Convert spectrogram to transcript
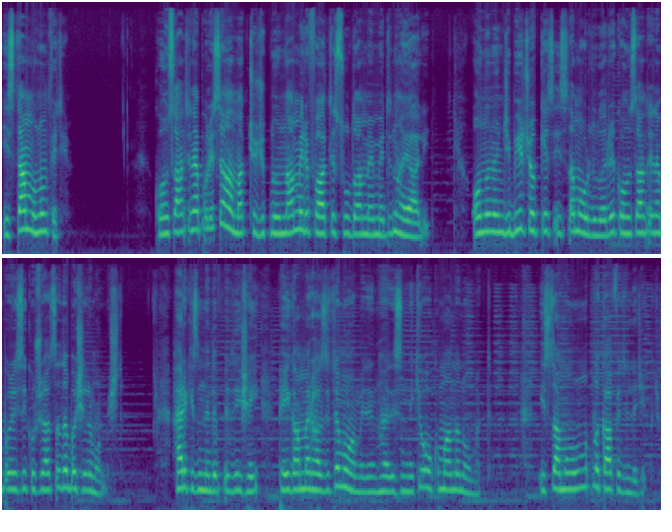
İstanbul'un fethi. Konstantinopolis'i almak çocukluğundan beri Fatih Sultan Mehmet'in hayaliydi. Ondan önce birçok kez İslam orduları Konstantinopolis'i kuşatsa da başaramamıştı. Herkesin hedeflediği şey Peygamber Hazreti Muhammed'in hadisindeki o kumandan olmaktı. İstanbul mutlaka fethilecektir.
